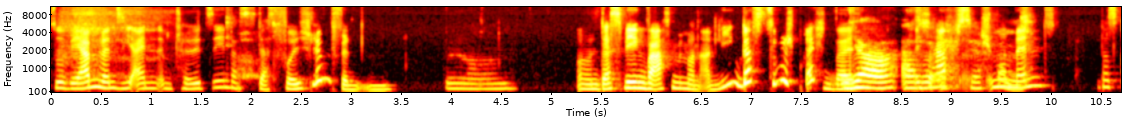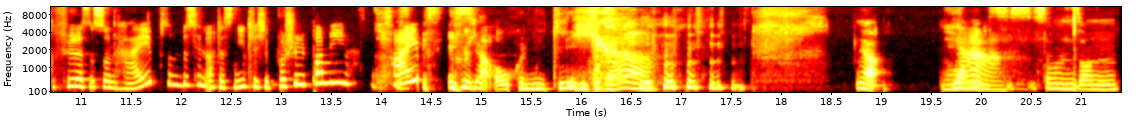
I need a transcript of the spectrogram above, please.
so werden, wenn sie einen im Tölt sehen, dass sie das voll schlimm finden. Ja. Und deswegen war es mir mal ein Anliegen, das zu besprechen, weil ja, also ich habe im Moment das Gefühl, das ist so ein Hype, so ein bisschen auch das niedliche Puschelpony-Hype. Es ist ja auch niedlich. Ja. ja. Ja. ja. Ist so ein, so ein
